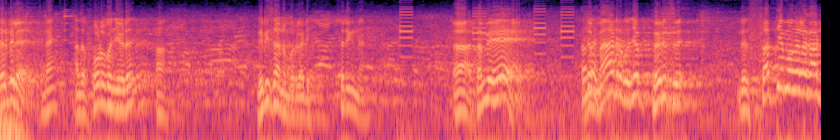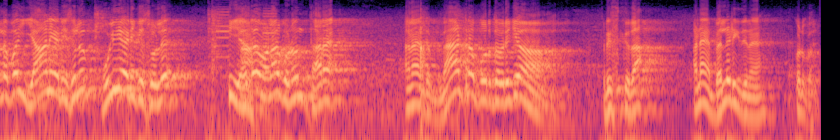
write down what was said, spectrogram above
செந்தில் அந்த ஃபோனை கொஞ்சம் எடு கிரிசான ஒரு காடி சரிங்கண்ணா ஆ தம்பி இந்த மேட்ரு கொஞ்சம் பெருசு இந்த சத்தியமங்கல காட்டில் போய் யானை அடி சொல்லு புலி அடிக்க சொல்லு எதை வேணாலும் கொண்டு வந்து தரேன் ஆனால் இந்த மேட்ரை பொறுத்த வரைக்கும் ரிஸ்க் தான் அண்ணா பெல் அடிக்குதுண்ணே கொடுப்பேன்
